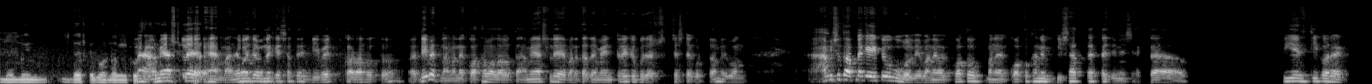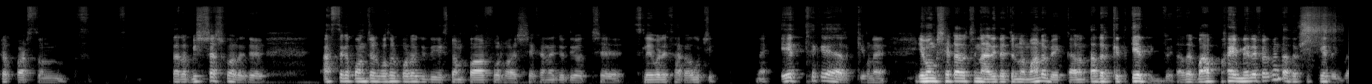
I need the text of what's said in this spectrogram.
মুমিনদেরকে বন্ডামি না করতে আমি আসলে হ্যাঁ মাঝে মাঝে অনেকের সাথে ডিবেট করা হতো। ডিবেট না মানে কথা বলা হতো। আমি আসলে মানে তাদের মেন্টালিটি বোঝার চেষ্টা করতাম এবং আমি শুধু আপনাকে এটুকু বলি মানে কত মানে কতখানি বিষাক্ত একটা জিনিস। একটা পিএইচডি করে একটা পার্সন তারা বিশ্বাস করে যে আজ থেকে পঞ্চাশ বছর পরে যদি ইসলাম পাওয়ারফুল হয়, সেখানে যদি হচ্ছে স্লেভারি থাকা উচিত মানে এর থেকে আর কি মানে এবং সেটা হচ্ছে নারীদের জন্য মানবিক, কারণ তাদেরকে কে দেখবে? তাদের বাপ ভাই মেরে ফেলবেন, তাদেরকে কে দেখবে?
